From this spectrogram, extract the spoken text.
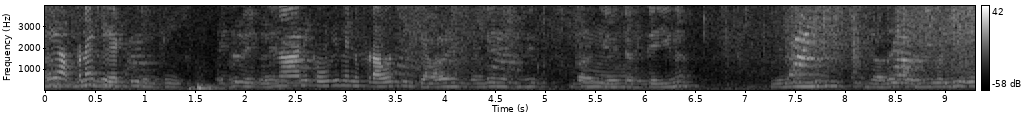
ਇਹ ਆਪਣਾ ਹੀ ਖੇਡਦੀ ਰਹਿੰਦੀ। ਨਾਲ ਹੀ ਕਹੂਗੀ ਮੈਨੂੰ ਫੜਾਓ ਚੀਜ਼ਾਂ। ਆਹ ਗੰਡੇ ਨੇ ਗਲ ਕੇ ਚੱਲ ਗਈ ਨਾ। ਇਹਨਾਂ ਨੂੰ ਜ਼ਿਆਦਾ ਹੀ ਗਰਮੀ ਬੜੀ ਹੈ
